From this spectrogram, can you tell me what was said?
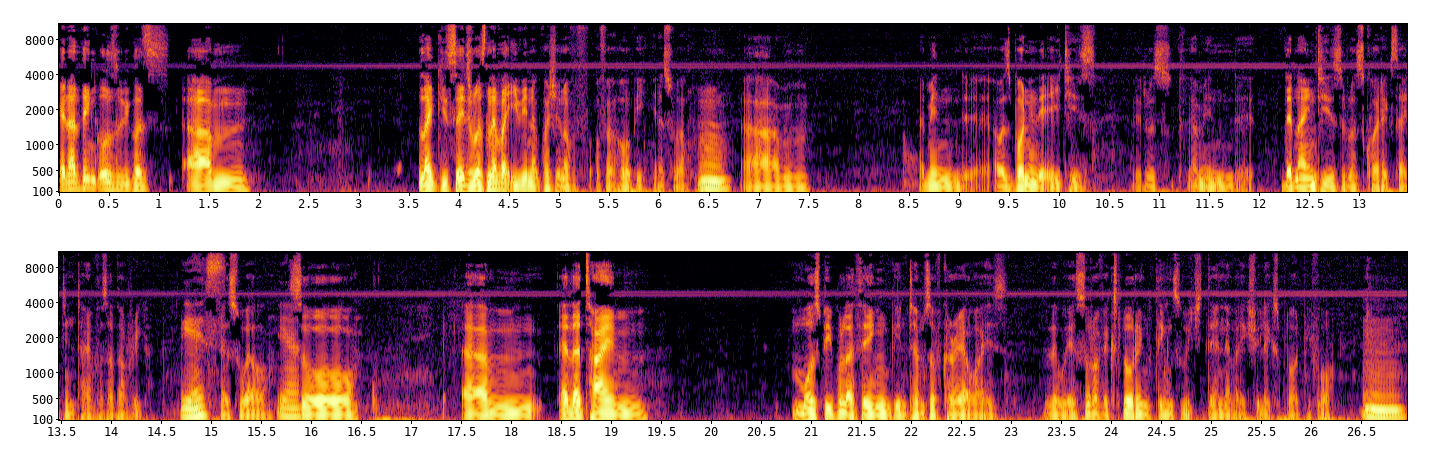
and I think also because, um, like you said, it was never even a question of, of a hobby as well. Mm. Um, I mean, I was born in the 80s. It was, I mean, the, the 90s was quite exciting time for South Africa Yes. as well. Yeah. So um, at that time, most people, I think, in terms of career wise, they were sort of exploring things which they never actually explored before. Mm.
